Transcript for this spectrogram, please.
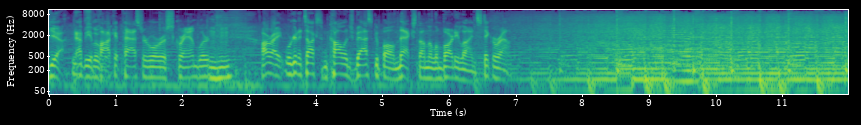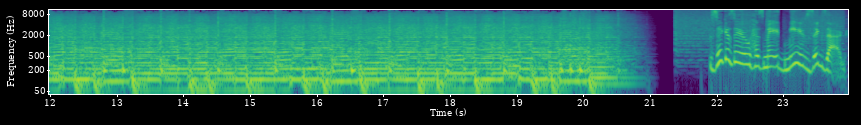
Yeah, he can be a pocket passer or a scrambler. Mm-hmm. All right, we're going to talk some college basketball next on the Lombardi line. Stick around. Zigazoo has made me zigzag.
